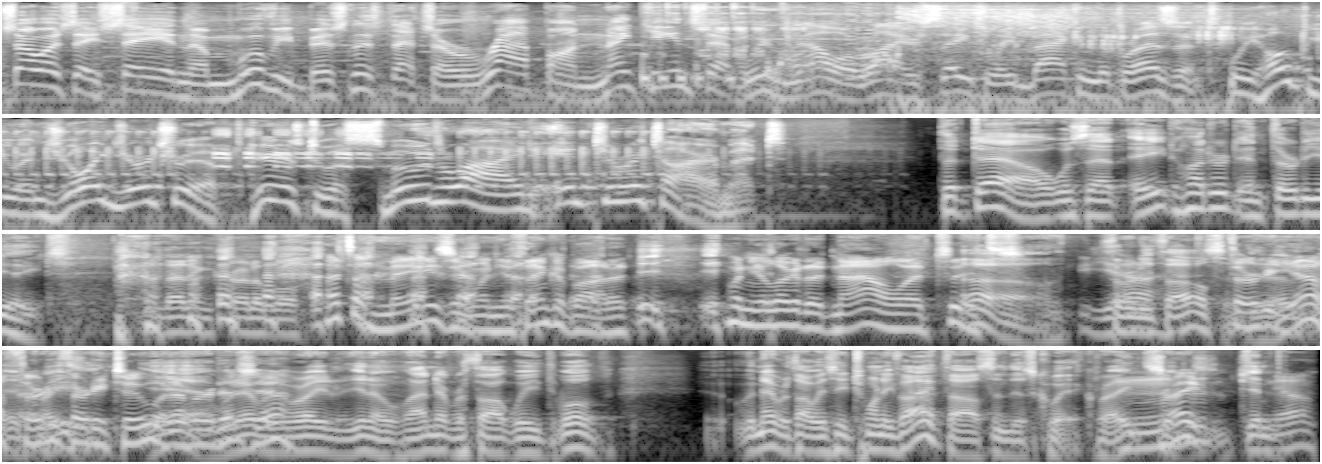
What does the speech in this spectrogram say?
So, as they say in the movie business, that's a wrap on 1970. We've now arrived safely back in the present. We hope you enjoyed your trip. Here's to a smooth ride into retirement. The Dow was at 838. that incredible. That's amazing when you think about it. When you look at it now, it's, it's oh, 30,000. 30, yeah, 30, 32, whatever it is. Yeah. Right, you know, I never thought we'd, well, we never thought we'd see 25,000 this quick, right? Mm, right. Jim, Yeah.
